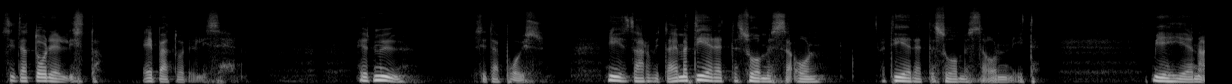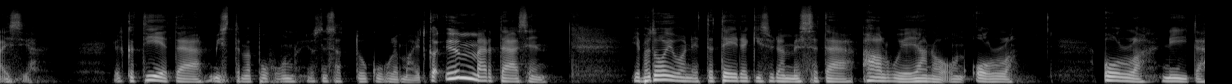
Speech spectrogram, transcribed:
sitä todellista epätodelliseen. Jotka myy sitä pois. Niitä tarvitaan. Ja mä tiedän, että Suomessa on. Mä tiedän, että Suomessa on niitä miehiä ja naisia, jotka tietää, mistä mä puhun, jos ne sattuu kuulemaan. Jotka ymmärtää sen, ja mä toivon, että teidänkin sydämessä tämä halu ja jano on olla, olla niitä.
